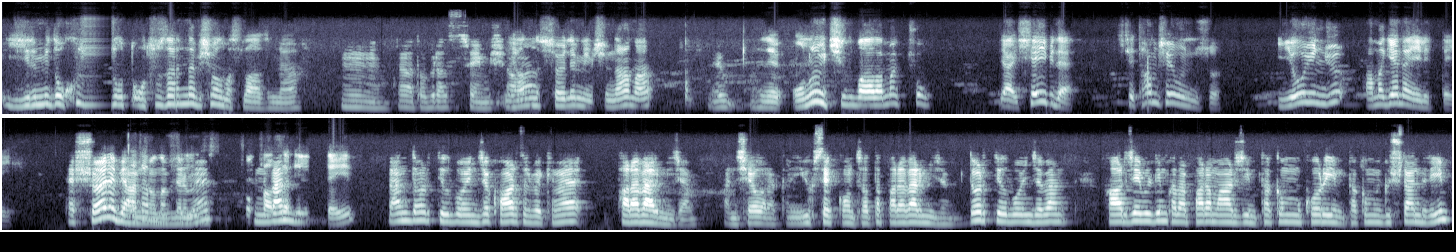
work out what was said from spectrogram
29 30'larında bir şey olması lazım ya. Hmm, evet o biraz şeymiş ama Yanlış söylemeyeyim şimdi ama e, hani onu 3 yıl bağlamak çok ya şey bir de şey tam şey oyuncusu. İyi oyuncu ama gene elit değil. e şöyle bir hamle olabilir mi? Çok Şimdi fazla ben- elit değil. Ben 4 yıl boyunca quarterback'ime para vermeyeceğim. Hani şey olarak hani yüksek kontratta para vermeyeceğim. 4 yıl boyunca ben harcayabildiğim kadar paramı harcayayım, takımımı koruyayım, takımımı güçlendireyim.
